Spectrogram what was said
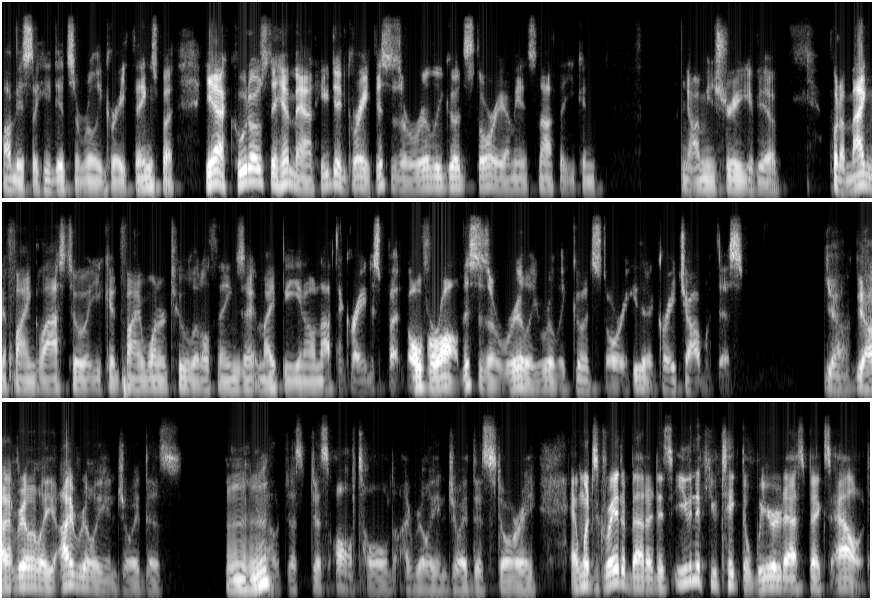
obviously he did some really great things. But yeah, kudos to him, man. He did great. This is a really good story. I mean, it's not that you can, you know, I mean, sure, if you put a magnifying glass to it, you could find one or two little things that might be, you know, not the greatest. But overall, this is a really, really good story. He did a great job with this. Yeah, yeah, I really, I really enjoyed this. Mm-hmm. You know, just just all told, I really enjoyed this story. And what's great about it is even if you take the weird aspects out,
